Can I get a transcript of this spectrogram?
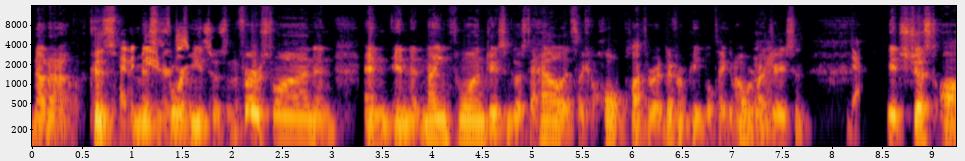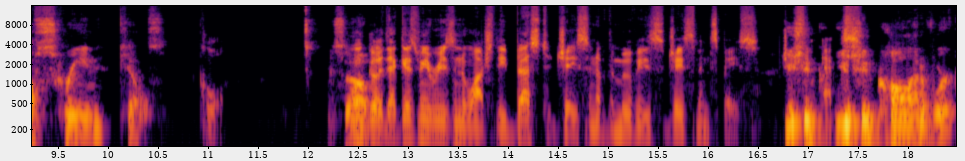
No, no, no. Because Mrs. Voorhees was in the first one, and and in the ninth one, Jason goes to hell. It's like a whole plethora of different people taken over by Mhm. Jason. Yeah. it's just off-screen kills. cool. So Well, good. That gives me a reason to watch the best Jason of the movies, Jason in Space. you should X. you should call out of work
